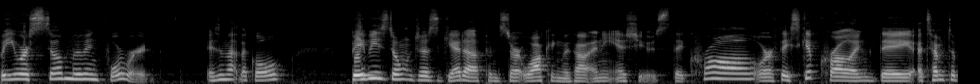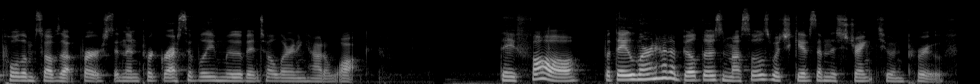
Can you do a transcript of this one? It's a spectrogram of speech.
but you are still moving forward. Isn't that the goal? Babies don't just get up and start walking without any issues. They crawl, or if they skip crawling, they attempt to pull themselves up first and then progressively move into learning how to walk. They fall, but they learn how to build those muscles, which gives them the strength to improve.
